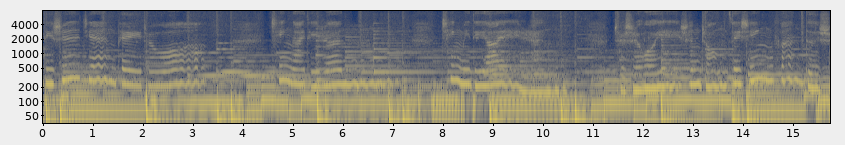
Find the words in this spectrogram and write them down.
的时间陪着我，的人，亲密的爱人，这是我一生中最兴奋的时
